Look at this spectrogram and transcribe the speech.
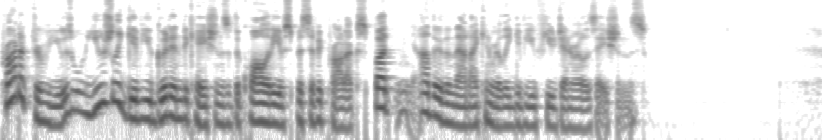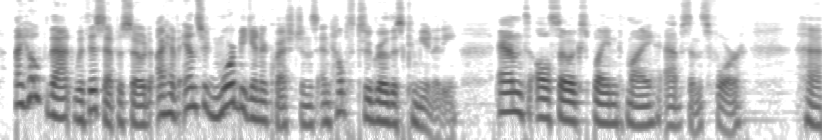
Product reviews will usually give you good indications of the quality of specific products, but other than that, I can really give you few generalizations. I hope that, with this episode, I have answered more beginner questions and helped to grow this community, and also explained my absence for uh,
